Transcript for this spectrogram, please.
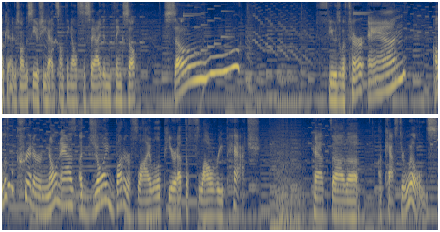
Okay, I just wanted to see if she had something else to say. I didn't think so. So fuse with her, and a little critter known as a joy butterfly will appear at the flowery patch at uh, the uh, Castor Wilds.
